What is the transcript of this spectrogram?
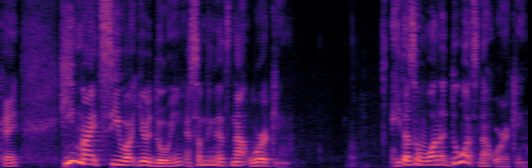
Okay? He might see what you're doing as something that's not working. He doesn't want to do what's not working.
